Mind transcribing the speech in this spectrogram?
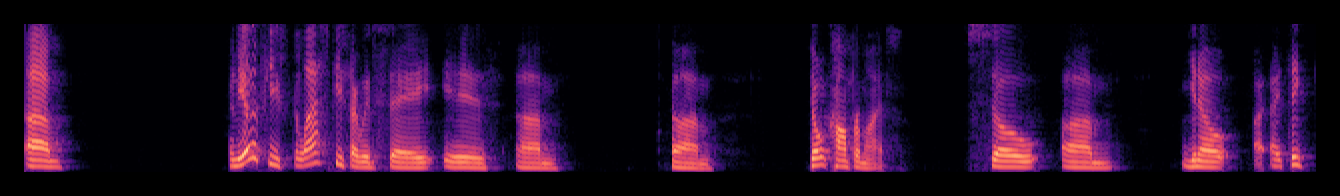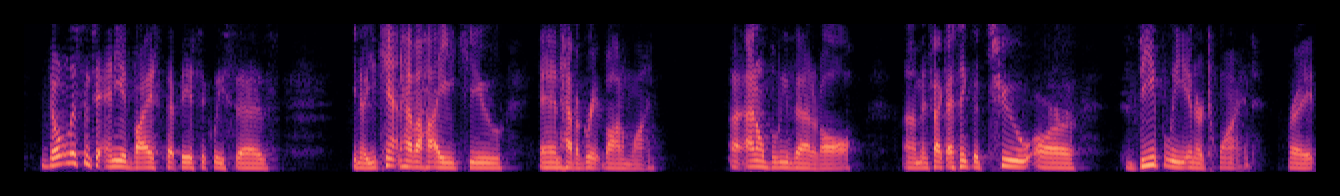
Um, and the other piece, the last piece I would say is um, um, don't compromise. So, um, you know, I, I, think don't listen to any advice that basically says, you know, you can't have a high EQ and have a great bottom line. I, don't believe that at all. Um, in fact, I think the two are deeply intertwined, right?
